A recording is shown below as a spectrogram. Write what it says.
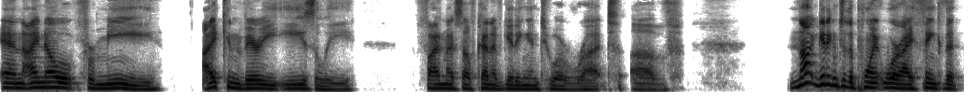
and i know for me i can very easily find myself kind of getting into a rut of not getting to the point where i think that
